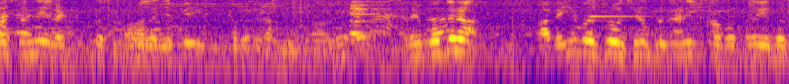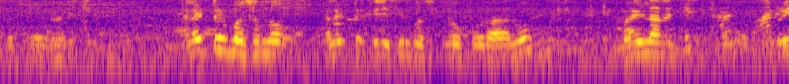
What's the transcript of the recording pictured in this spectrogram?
బస్సులన్నీ ఎలక్ట్రిక్ బస్సులు కావాలని చెప్పి రేపు పొద్దున ఆ వెయ్యి బస్సులు వచ్చినప్పుడు కానీ ఇంకా కొత్త వెయ్యి బస్సు వచ్చినప్పుడు కానీ ఎలక్ట్రిక్ బస్సుల్లో ఎలక్ట్రిక్ ఏసీ బస్సుల్లో కూడాను మహిళలకి ఫ్రీ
